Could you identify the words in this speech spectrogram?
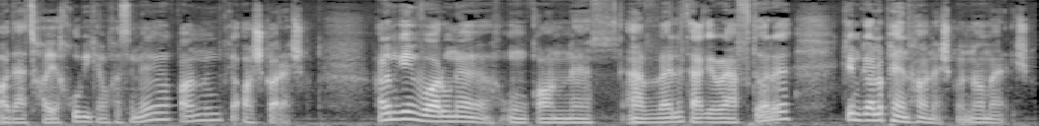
عادتهای خوبی که می‌خواستیم بگیم قانون بود که آشکارش کن. حالا میگه این وارونه اون قانون اول تغییر رفتاره که میگه حالا پنهانش کن نامرئیش کن.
